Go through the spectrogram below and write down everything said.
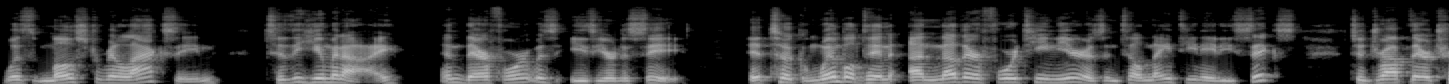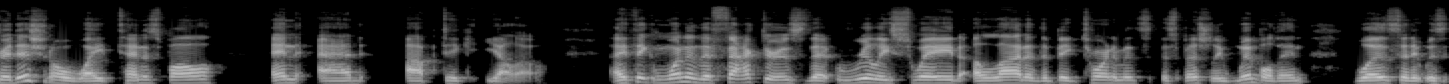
was most relaxing to the human eye, and therefore it was easier to see. It took Wimbledon another 14 years until 1986 to drop their traditional white tennis ball and add optic yellow. I think one of the factors that really swayed a lot of the big tournaments, especially Wimbledon, was that it was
